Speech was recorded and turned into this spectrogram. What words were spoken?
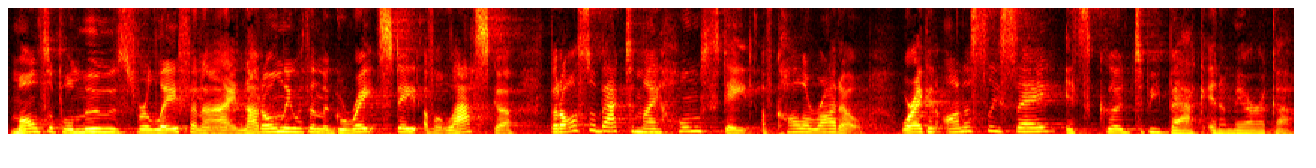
Multiple moves for Leif and I, not only within the great state of Alaska, but also back to my home state of Colorado, where I can honestly say it's good to be back in America.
